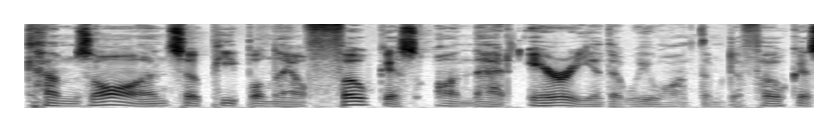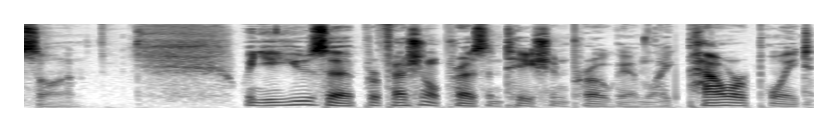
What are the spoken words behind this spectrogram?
comes on so people now focus on that area that we want them to focus on. When you use a professional presentation program like PowerPoint,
